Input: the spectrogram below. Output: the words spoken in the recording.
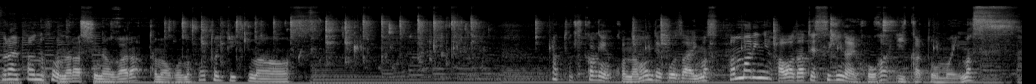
フライパンの方を慣らしながら卵の方溶いていきます。まあ、溶き加減こんなもんでございます。あんまりに泡立てすぎない方がいいかと思います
